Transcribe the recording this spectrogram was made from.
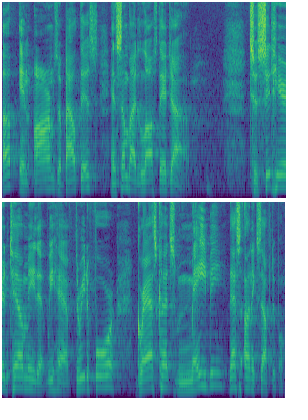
up in arms about this and somebody lost their job. To sit here and tell me that we have three to four grass cuts, maybe, that's unacceptable.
